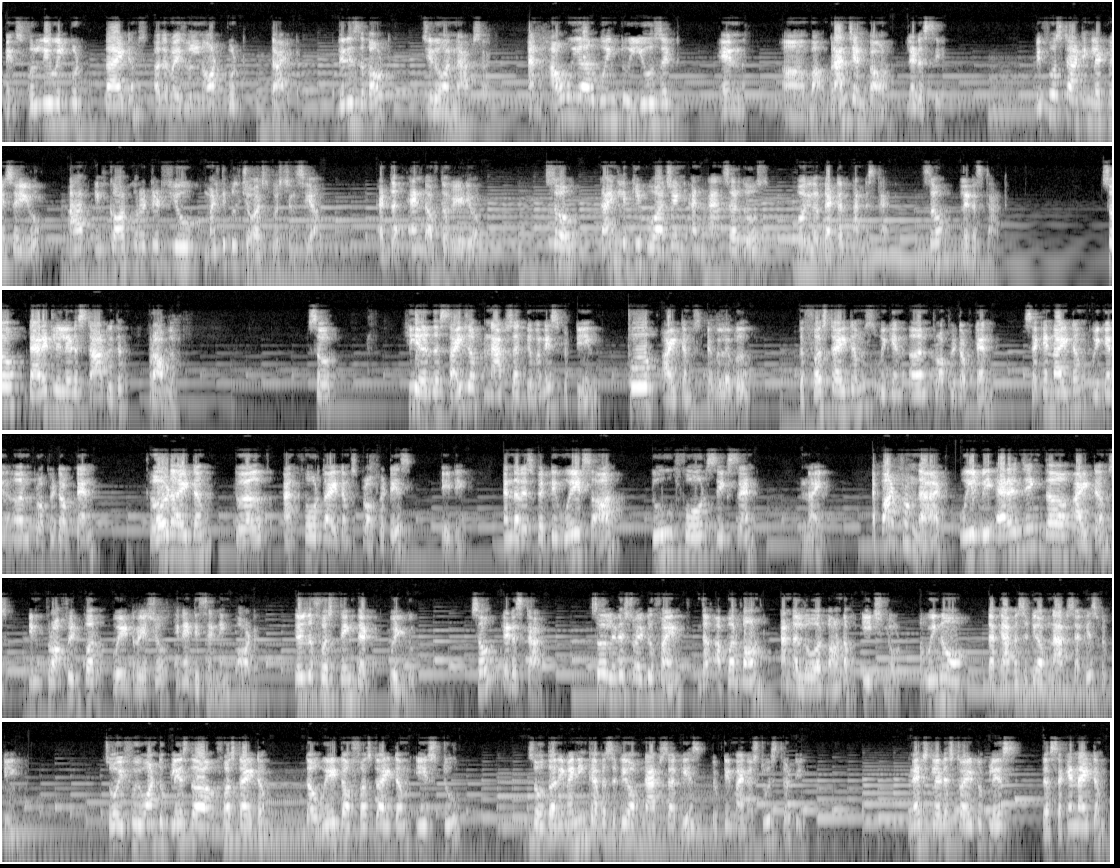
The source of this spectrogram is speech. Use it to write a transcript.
means fully we will put the items otherwise we will not put the item. This is about 01 knapsack and how we are going to use it in uh, branch and bound let us see. Before starting let me say you i have incorporated few multiple choice questions here at the end of the video. So kindly keep watching and answer those for your better understanding. So let us start. So directly let us start with the problem. So here the size of knapsack given is 15 four items available the first items we can earn profit of 10 second item we can earn profit of 10 third item 12 and fourth item's profit is 18 and the respective weights are 2 4 6 and 9 apart from that we will be arranging the items in profit per weight ratio in a descending order. That is the first thing that we'll do. So let us start. So let us try to find the upper bound and the lower bound of each node we know the capacity of knapsack is 15. So if we want to place the first item, the weight of first item is 2. So the remaining capacity of knapsack is 15 minus 2 is 30. Next let us try to place the second item.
